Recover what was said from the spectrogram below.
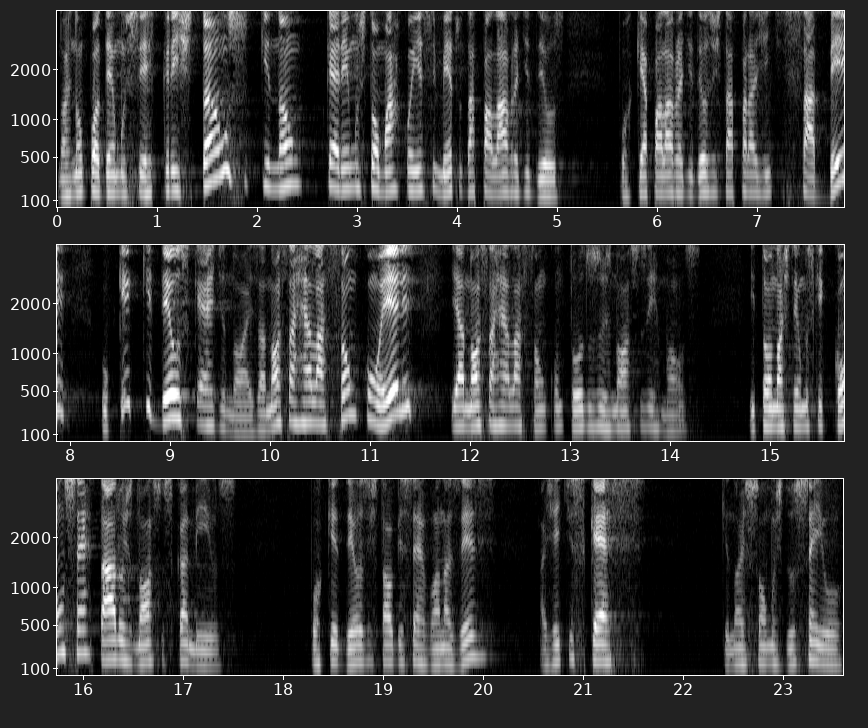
Nós não podemos ser cristãos que não queremos tomar conhecimento da palavra de Deus, porque a palavra de Deus está para a gente saber o que, que Deus quer de nós, a nossa relação com Ele e a nossa relação com todos os nossos irmãos. Então nós temos que consertar os nossos caminhos, porque Deus está observando, às vezes, a gente esquece que nós somos do Senhor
